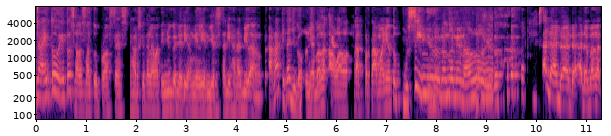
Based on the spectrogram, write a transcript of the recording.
Nah itu itu salah satu proses yang harus kita lewatin juga dari yang Million Years tadi Hana bilang. Karena kita juga punya banget awal cut pertamanya tuh pusing gitu mm-hmm. nontonnya nalo mm-hmm. gitu. ada ada ada ada banget.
